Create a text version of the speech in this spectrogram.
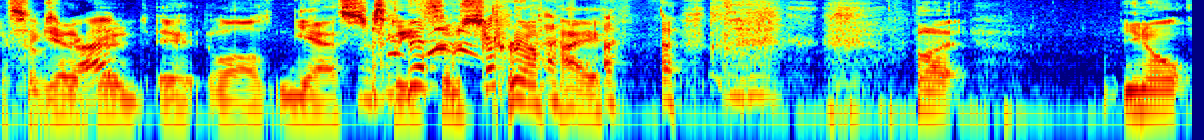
if we get a good, uh, well, yes, please subscribe. but you know,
